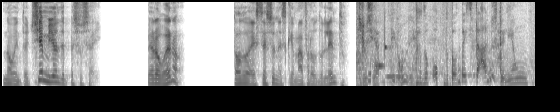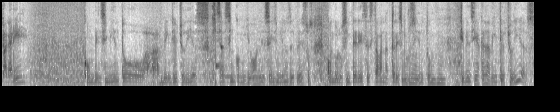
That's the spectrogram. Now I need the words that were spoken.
98, 100 millones de pesos ahí. Pero bueno, todo esto es un esquema fraudulento. Yo decía, ¿de dónde? ¿Dónde están? Pues tenía un pagaré con vencimiento a 28 días, quizás 5 millones, 6 millones de pesos, cuando los intereses estaban a 3%, que vencía cada 28 días.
